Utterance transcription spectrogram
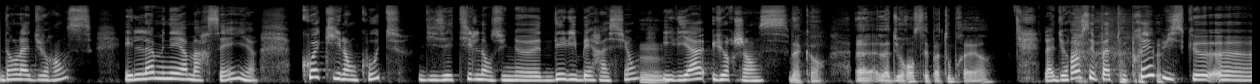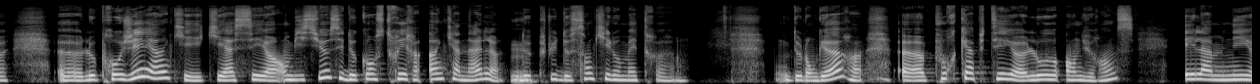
dans la Durance et l'amener à Marseille, quoi qu'il en coûte, disait-il dans une délibération, Mhm. il y a urgence. D'accord. Euh, la Durance, c'est pas tout près. Hein La Durance n'est pas tout près puisque euh, euh, le projet, hein, qui, est, qui est assez euh, ambitieux, c'est de construire un canal Mhm. de plus de 100 km de longueur euh, pour capter l'eau en Durance et l'amener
